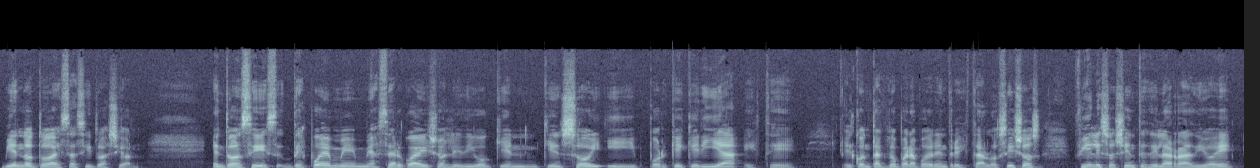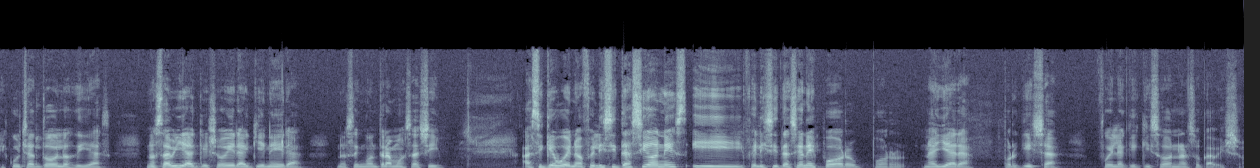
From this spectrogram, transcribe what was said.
viendo toda esa situación. Entonces, después me, acerco a ellos, le digo quién, quién soy y por qué quería este, el contacto para poder entrevistarlos. Ellos, fieles oyentes de la radio, ¿eh? escuchan todos los días. No sabía que yo era quien era, nos encontramos allí. Así que bueno, felicitaciones y felicitaciones por, por Nayara, porque ella fue la que quiso donar su cabello.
